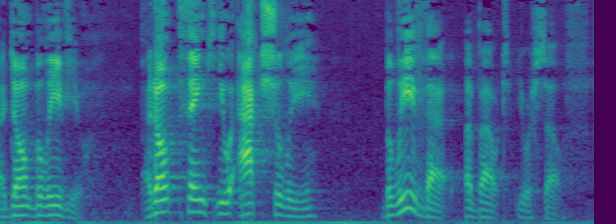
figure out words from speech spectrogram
I don't believe you. I don't think you actually believe that about yourself.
